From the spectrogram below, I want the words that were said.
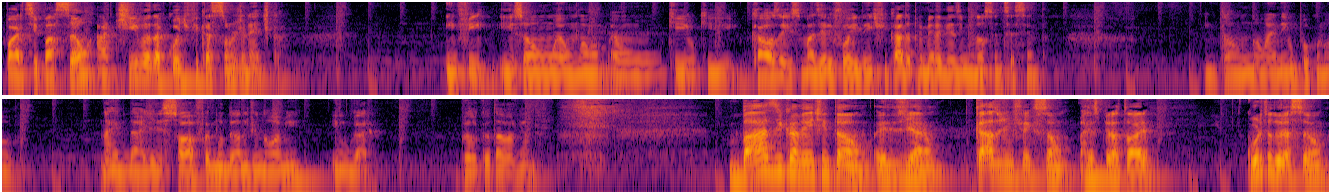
Participação ativa da codificação genética. Enfim, isso é um, é um, é um, é um que, o que causa isso. Mas ele foi identificado a primeira vez em 1960. Então não é nem um pouco novo. Na realidade, ele só foi mudando de nome e lugar. Pelo que eu tava vendo. Basicamente, então, eles geram caso de infecção respiratória, curta duração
